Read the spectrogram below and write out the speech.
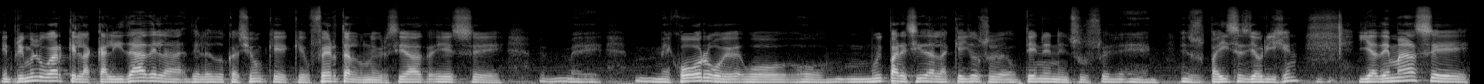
en primer lugar, que la calidad de la, de la educación que, oferta la universidad es eh, mejor o, muy parecida a la que ellos obtienen en sus, eh, en sus países de origen. Y además, eh,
